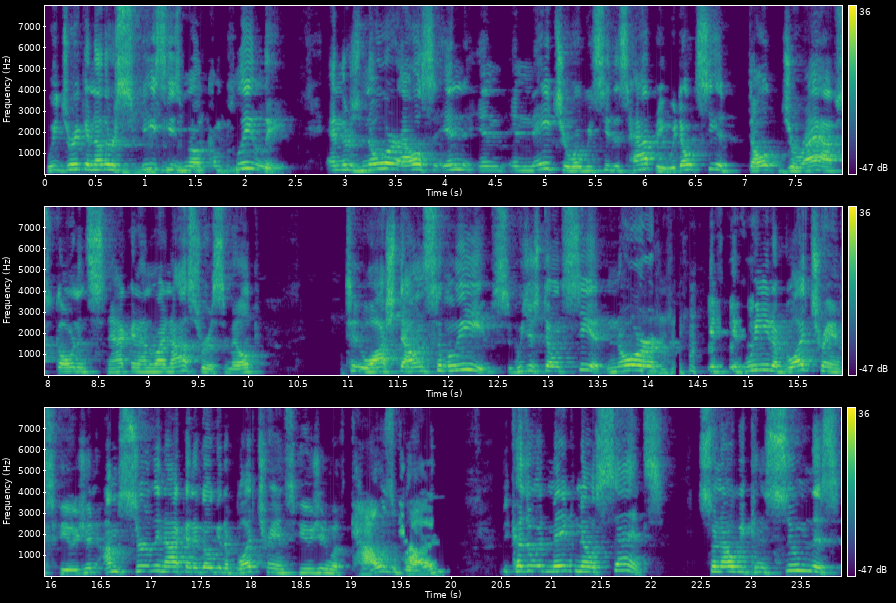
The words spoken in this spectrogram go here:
We drink another species milk completely. And there's nowhere else in, in, in nature where we see this happening. We don't see adult giraffes going and snacking on rhinoceros milk to wash down some leaves. We just don't see it. Nor if, if we need a blood transfusion, I'm certainly not going to go get a blood transfusion with cow's blood because it would make no sense. So now we consume this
